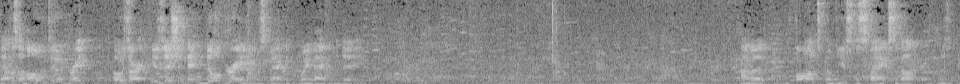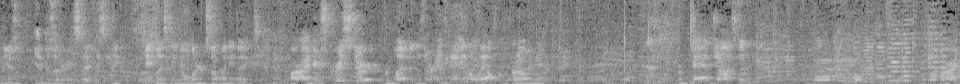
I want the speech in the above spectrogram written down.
That was the home to a great Ozark musician named Bill Graves back in, way back in the day. I'm a font of useless facts about music in Missouri, so keep, keep listening. You'll learn so many things. All right, here's Chris Stewart from Lebanon, Missouri. He's going to get a little help from from Tad Johnston. All right.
